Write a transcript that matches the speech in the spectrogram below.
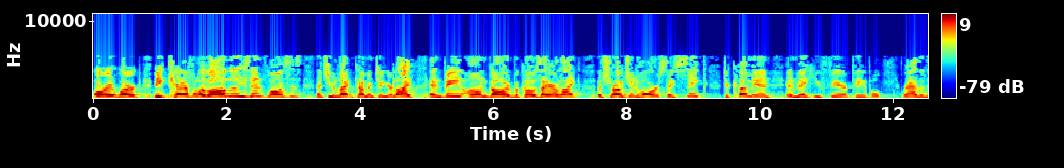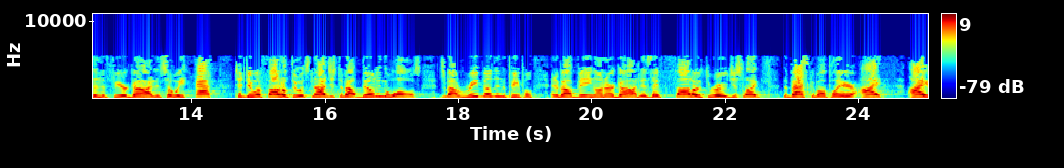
or at work. Be careful of all of these influences that you let come into your life and be on guard because they are like a Trojan horse. They seek to come in and make you fear people rather than to fear God. And so we have to do a follow through. It's not just about building the walls. It's about rebuilding the people and about being on our God as they follow through. Just like the basketball player here. I, I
